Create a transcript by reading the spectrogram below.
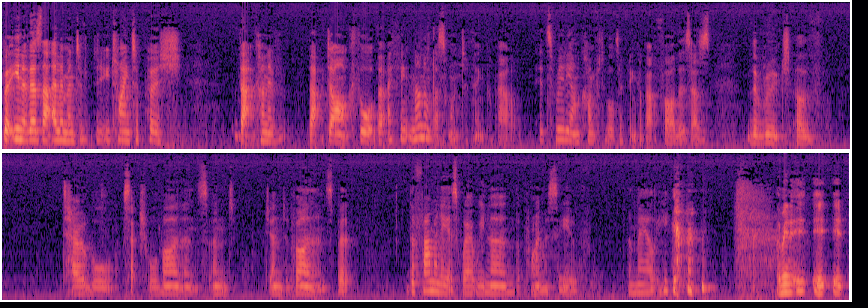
But you know, there's that element of you trying to push that kind of that dark thought that I think none of us want to think about. It's really uncomfortable to think about fathers as the root of terrible sexual violence and gendered violence, but the family is where we learn the primacy of the male ego. I mean, it, it, it,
